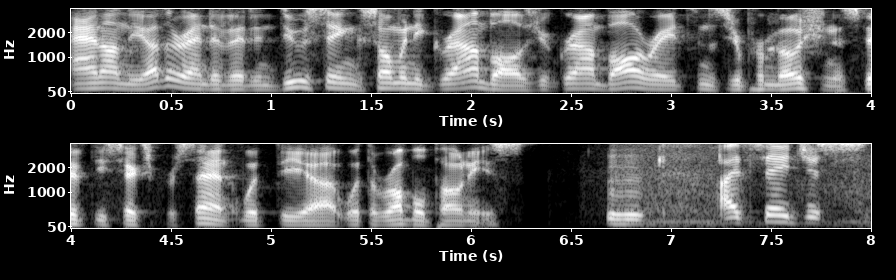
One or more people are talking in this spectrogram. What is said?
And on the other end of it, inducing so many ground balls, your ground ball rate since your promotion is 56% with the uh, with the Rumble Ponies. I'd say just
